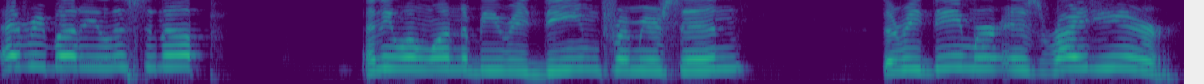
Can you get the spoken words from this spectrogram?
Everybody, listen up. Anyone want to be redeemed from your sin? The Redeemer is right here.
